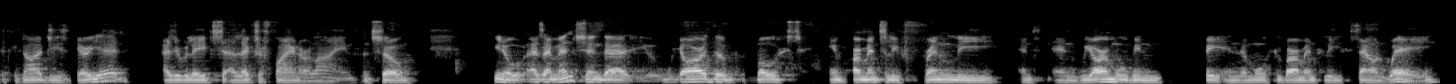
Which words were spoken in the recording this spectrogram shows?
the technology is there yet as it relates to electrifying our lines. And so, you know, as I mentioned, that we are the most environmentally friendly and and we are moving in the most environmentally sound way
